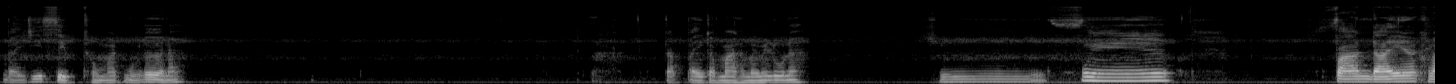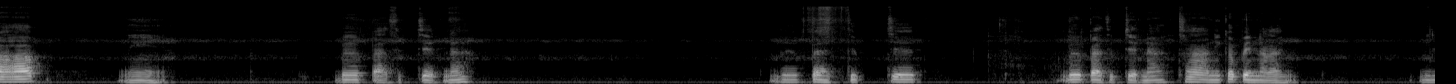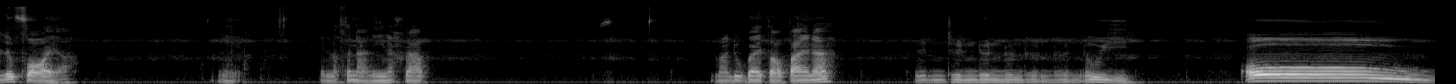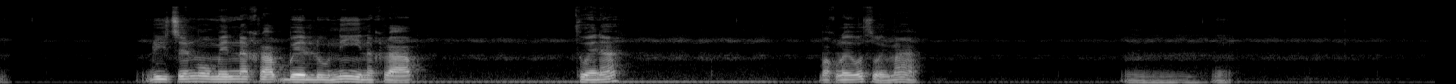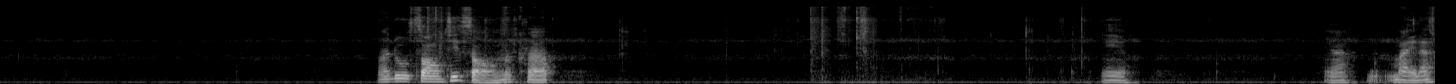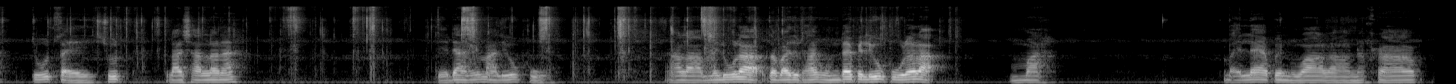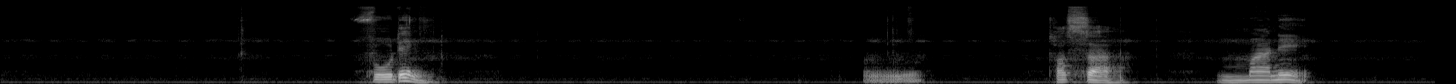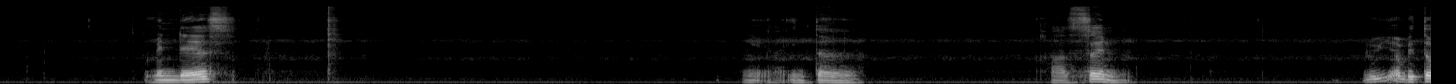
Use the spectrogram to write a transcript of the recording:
ใบที่สิบโทมัสมูเลอร์นะ กลับไปกลับมาทำไมไม่รู้นะ ชิ้งเฟ ฟานไดนะครับ นี่ เบอร์แปดสิบเจ็ดนะ เบอร์แปดสิบเจ็ดเบอร์แปดสิบเจ็ดนะถ้านี้ก็เป็นอะไร มิลเลอร์ฟอยเหรอนี่เป็นลักษณะนี้นะครับ มาดูใบต่อไปนะทึนทึนทึนทึนทึนทึนอุ้ย โอ้ รีเจนโมเมนต์นะครับ เวลูนี่นะครับ สวยนะ บอกเลยว่าสวยมาก อืม นี่ มาดูซองที่สองนะครับนี่นะใหม่นะ จูดใส่ชุดราชันแล้วนะ เดี๋ยวได้ไม่มาลิเวอร์พูลเอาล่ะไม่รู้ละแต่ใบสุดท้ายผมได้เป็นลิเวอร์พูลแล้วล่ะ มา ใบแรกเป็นวารานะครับฟูเดนทอสซามาเน่เมนเดส นี่ อินเตอร์คาเซนลุยอาเบโต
